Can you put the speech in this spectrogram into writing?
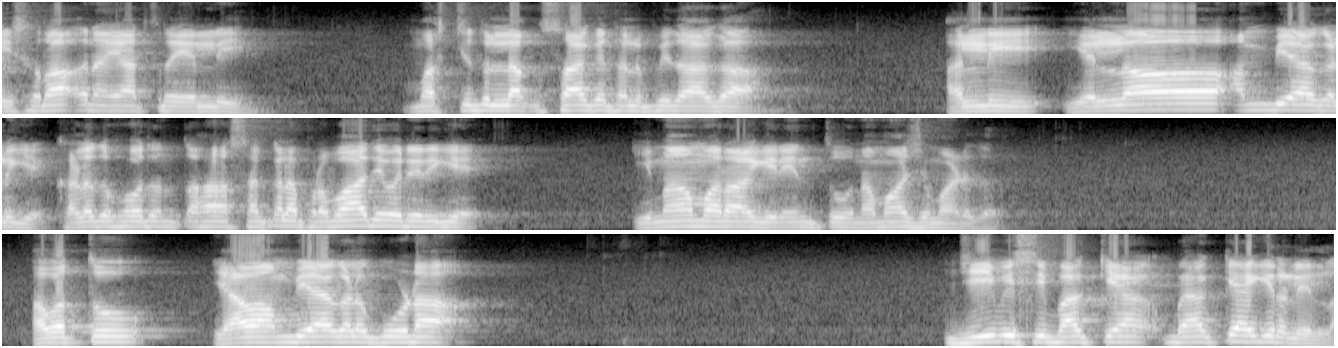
ಇಸ್ರಾನ ಯಾತ್ರೆಯಲ್ಲಿ ಮಸ್ಜಿದುಲ್ ಅಕ್ಸಾಗೆ ತಲುಪಿದಾಗ ಅಲ್ಲಿ ಎಲ್ಲ ಅಂಬಿಯಾಗಳಿಗೆ ಕಳೆದು ಹೋದಂತಹ ಸಕಲ ಪ್ರವಾದಿವರಿಗೆ ಇಮಾಮರಾಗಿ ನಿಂತು ನಮಾಜು ಮಾಡಿದರು. ಅವತ್ತು ಯಾವ ಅಂಬಿಯಾಗಳು ಕೂಡ ಜೀವಿಸಿ ಬಾಕ್ಯ ಬಾಕಿಯಾಗಿರಲಿಲ್ಲ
